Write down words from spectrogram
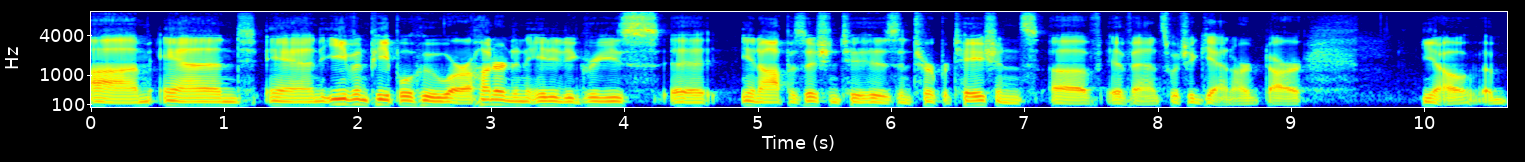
Um, and and even people who are 180 degrees uh, in opposition to his interpretations of events, which again are are you know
